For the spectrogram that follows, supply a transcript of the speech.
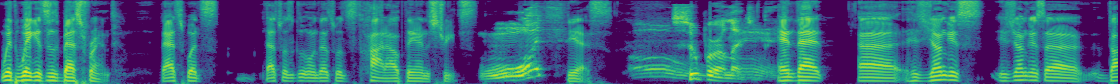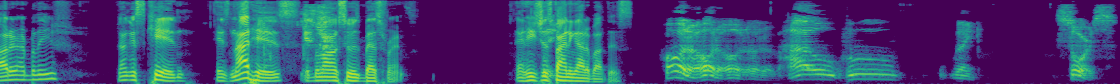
with Wiggins' best friend. That's what's that's what's going. That's what's hot out there in the streets. what? Yes, Oh, Super man. allegedly. and that uh, his youngest his youngest uh, daughter, I believe, youngest kid is not his. It belongs to his best friend, and he's just Wait. finding out about this. Hold on, hold on, hold on, hold on. How? Who? Like source?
